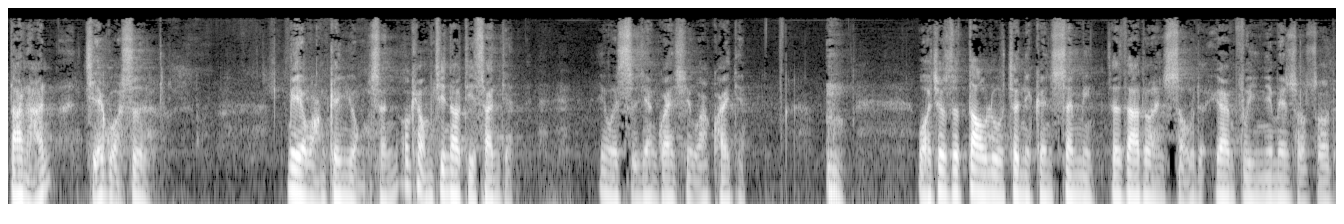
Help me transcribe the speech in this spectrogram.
当然结果是灭亡跟永生。OK，我们进到第三点，因为时间关系，我要快一点。我就是道路、真理跟生命，这是大家都很熟的，约翰福音里面所说的。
